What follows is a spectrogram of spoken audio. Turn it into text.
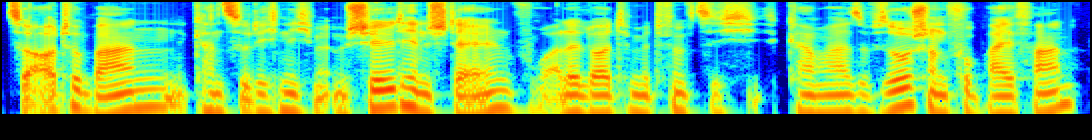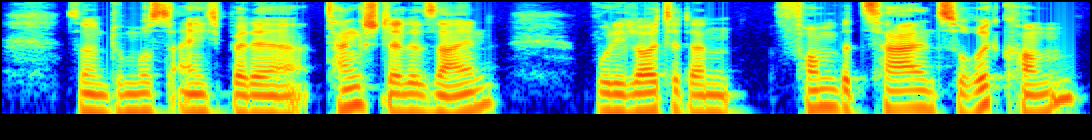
zur Autobahn, kannst du dich nicht mit einem Schild hinstellen, wo alle Leute mit 50 km/h sowieso schon vorbeifahren, sondern du musst eigentlich bei der Tankstelle sein, wo die Leute dann vom Bezahlen zurückkommen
